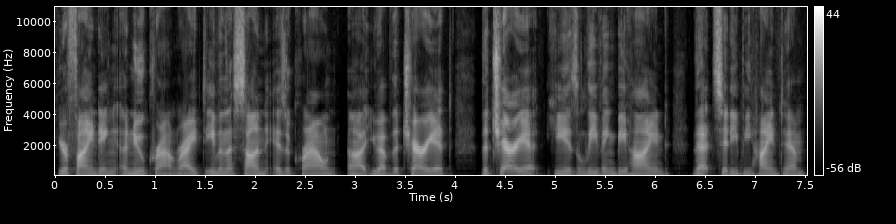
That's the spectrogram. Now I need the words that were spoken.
you're finding a new crown, right? Even the sun is a crown. Uh, you have the chariot. The chariot, he is leaving behind that city behind him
